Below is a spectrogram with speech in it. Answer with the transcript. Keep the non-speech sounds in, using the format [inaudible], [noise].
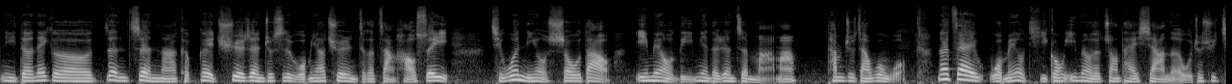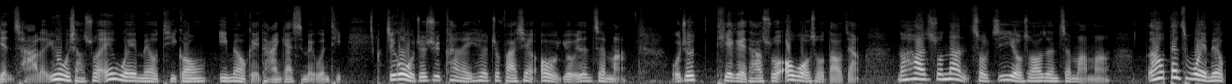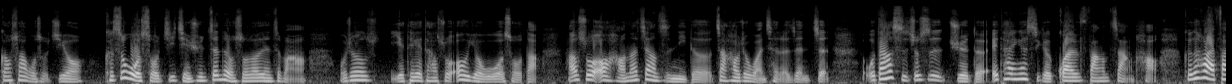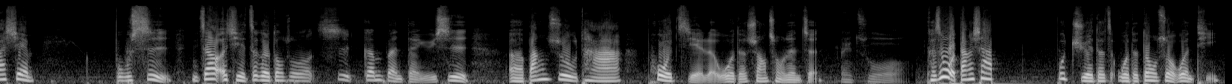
你的那个认证啊，可不可以确认？就是我们要确认你这个账号，所以请问你有收到 email 里面的认证码吗？他们就这样问我，那在我没有提供 email 的状态下呢，我就去检查了，因为我想说，诶，我也没有提供 email 给他，应该是没问题。结果我就去看了以后，就发现哦，有认证码，我就贴给他说，哦，我有收到这样。然后他说，那手机有收到认证码吗？然后，但是我也没有告诉他我手机哦，可是我手机简讯真的有收到认证码啊，我就也贴给他说，哦，有我收到。他说，哦，好，那这样子你的账号就完成了认证。我当时就是觉得，诶，他应该是一个官方账号，可是后来发现。不是，你知道，而且这个动作是根本等于是，呃，帮助他破解了我的双重认证。没错。可是我当下不觉得我的动作有问题，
